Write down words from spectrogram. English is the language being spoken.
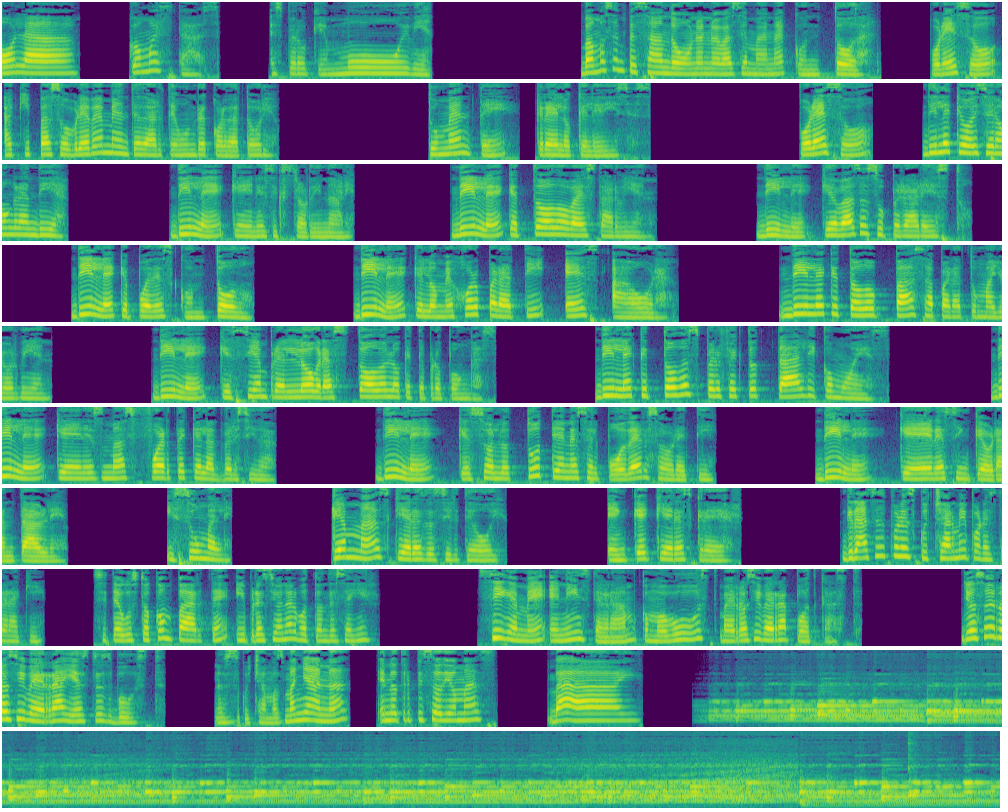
Hola, ¿cómo estás? Espero que muy bien. Vamos empezando una nueva semana con toda. Por eso, aquí paso brevemente a darte un recordatorio. Tu mente cree lo que le dices. Por eso, dile que hoy será un gran día. Dile que eres extraordinario. Dile que todo va a estar bien. Dile que vas a superar esto. Dile que puedes con todo. Dile que lo mejor para ti es ahora. Dile que todo pasa para tu mayor bien. Dile que siempre logras todo lo que te propongas. Dile que todo es perfecto tal y como es. Dile que eres más fuerte que la adversidad. Dile que solo tú tienes el poder sobre ti. Dile que eres inquebrantable. Y súmale. ¿Qué más quieres decirte hoy? ¿En qué quieres creer? Gracias por escucharme y por estar aquí. Si te gustó, comparte y presiona el botón de seguir. Sígueme en Instagram como Boost by Rosy Berra Podcast. Yo soy Rosy Berra y esto es Boost. Nos escuchamos mañana en otro episodio más. Bye.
